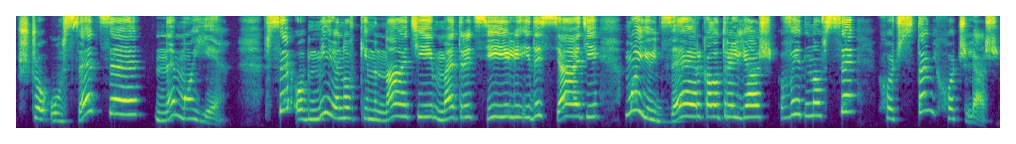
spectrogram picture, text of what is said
що усе це не моє. Все обміряно в кімнаті, метри цілі і десяті, мають дзеркало трильяж, видно все, хоч стань, хоч ляж.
